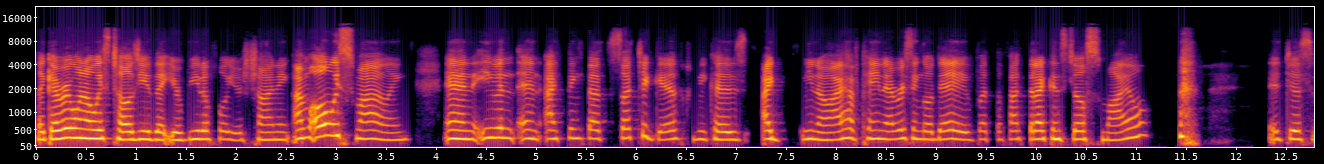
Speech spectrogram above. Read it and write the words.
Like, everyone always tells you that you're beautiful, you're shining. I'm always smiling. And even, and I think that's such a gift because I, you know, I have pain every single day, but the fact that I can still smile, it just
